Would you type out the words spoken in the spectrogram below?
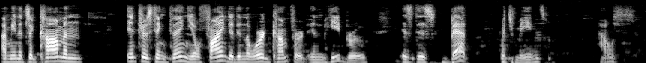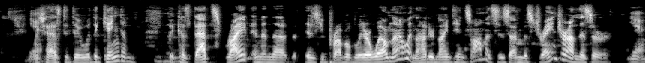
I mean, it's a common, interesting thing. You'll find it in the word comfort in Hebrew, is this bet, which means house, Yeah. which has to do with the kingdom, Mhm. because that's right. And then, the, as you probably are well know, in the 119 Psalms, says, "I'm a stranger on this earth." Yes.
